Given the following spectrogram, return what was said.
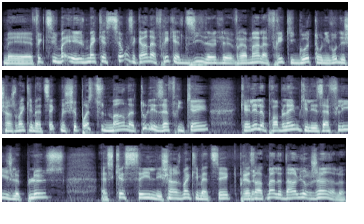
mais effectivement, et ma question, c'est qu'en Afrique, elle dit là, que vraiment l'Afrique qui goûte au niveau des changements climatiques. Mais je sais pas si tu demandes à tous les Africains quel est le problème qui les afflige le plus? Est-ce que c'est les changements climatiques? Présentement là, dans l'urgent là?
